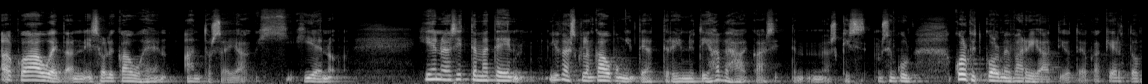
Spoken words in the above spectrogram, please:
alkoi aueta, niin se oli kauhean antoisa ja hieno. Hieno. Ja sitten mä tein Jyväskylän kaupunginteatteriin nyt ihan vähän aikaa sitten myöskin sen kuin 33 variaatiota, joka kertoo,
